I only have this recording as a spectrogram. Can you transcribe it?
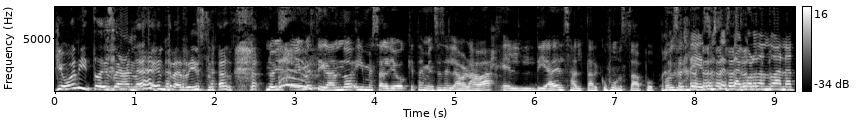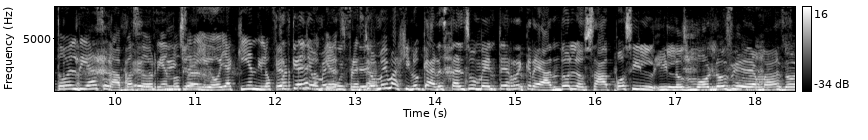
Qué bonito, dice Ana, entre risas. No, yo estaba investigando y me salió que también se celebraba el día del saltar como sapo. O sea, De eso se está acordando Ana. Todo el día se la ha pasado Sí, riéndose claro. y hoy aquí en Dilo Es Fuerte que yo lo me, quiero expresar. yo me imagino que Ana está en su mente recreando los sapos y, y los monos y demás. no,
